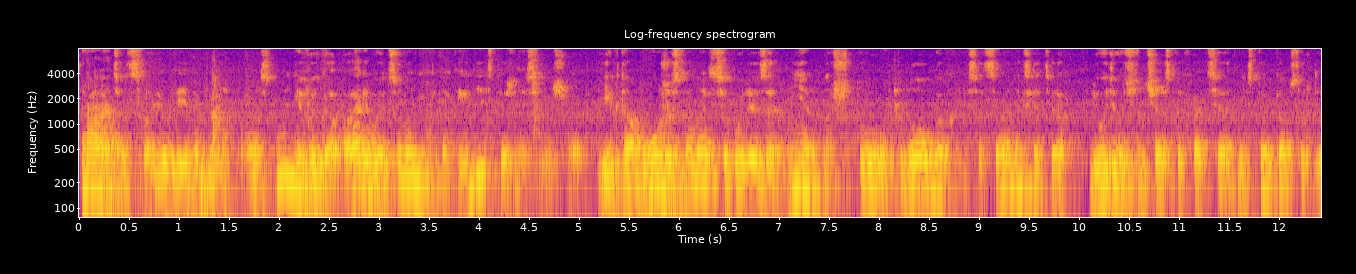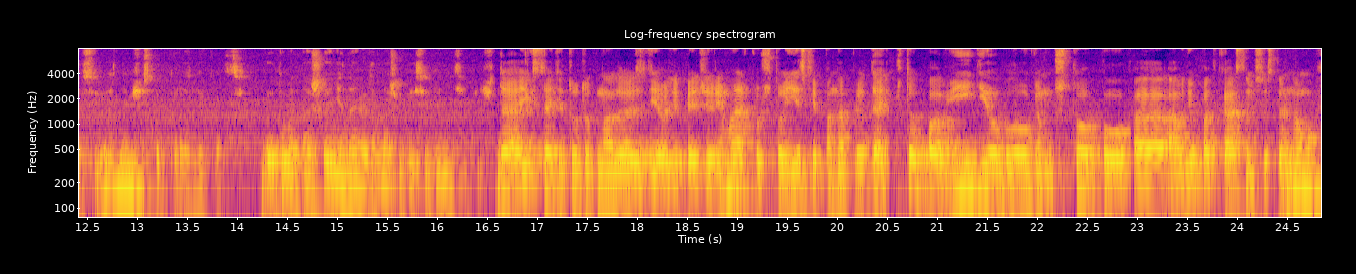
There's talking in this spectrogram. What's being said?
тратят свое время понапрасну, они выговариваются, но они никаких действий же не совершают. И к тому же становится все более заметно, что в блогах и социальных сетях люди очень часто хотят не столько обсуждать серьезные вещи, сколько развлекаться. В этом отношении, наверное, наша беседа нетипична. Да, и, кстати, тут, тут надо сделать опять же ремарку, что если понаблюдать, что по видеоблогам, что по э, аудиоподкастам все остальному,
